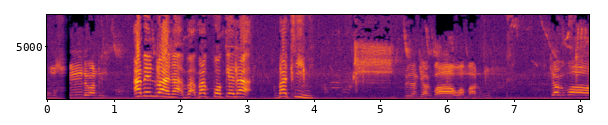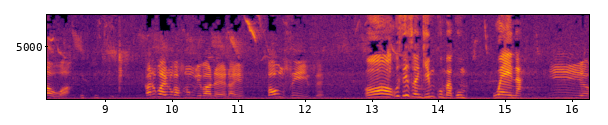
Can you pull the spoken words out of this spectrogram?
ungizwile kanti abentwana bakupokela bathini Mina ngiyakubawa man. Ngiyakubawa. Kanti kuba yini ungafuna ungilibalela eh? Bawungisize. Oh, usizwe ngimgumba gumba wena. Iye.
